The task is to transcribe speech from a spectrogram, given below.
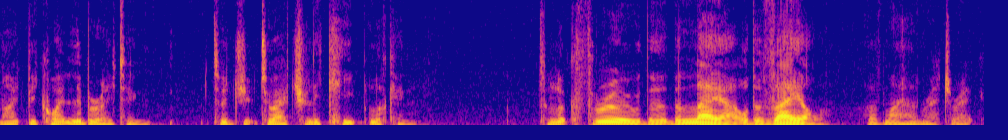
Might be quite liberating to, to actually keep looking, to look through the, the layer or the veil of my own rhetoric.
